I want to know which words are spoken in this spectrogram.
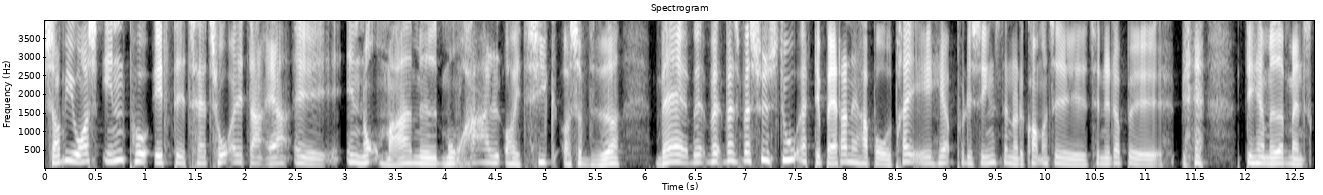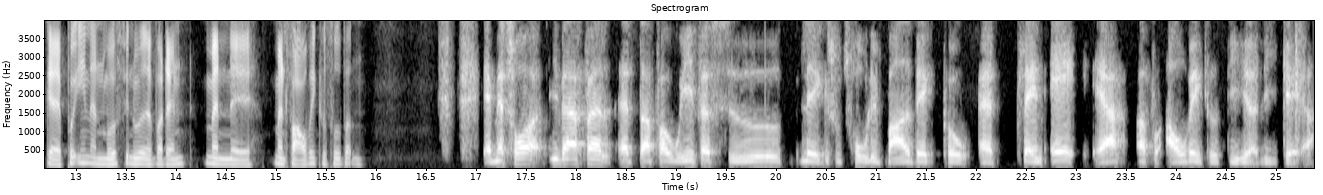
så er vi jo også inde på et uh, territorie, der er uh, enormt meget med moral og etik osv. Hvad, hvad, hvad, hvad, hvad synes du, at debatterne har båret præg af her på det seneste, når det kommer til, til netop uh, det her med, at man skal på en eller anden måde finde ud af, hvordan man, uh, man får afviklet fodbolden? Jamen, jeg tror i hvert fald, at der fra UEFA's side lægges utrolig meget vægt på, at plan A er at få afviklet de her ligaer.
